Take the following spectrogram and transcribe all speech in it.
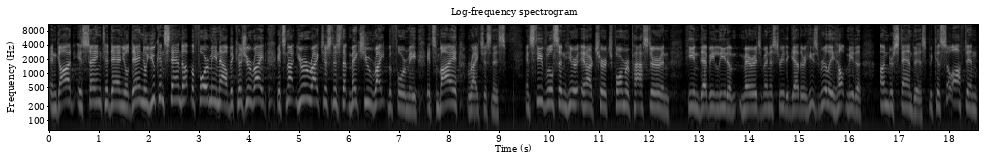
And God is saying to Daniel, Daniel, you can stand up before me now because you're right. It's not your righteousness that makes you right before me, it's my righteousness. And Steve Wilson, here in our church, former pastor, and he and Debbie lead a marriage ministry together. He's really helped me to understand this because so often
